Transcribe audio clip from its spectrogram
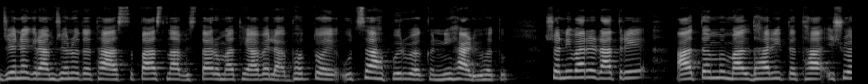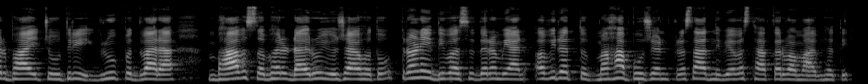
જેને ગ્રામજનો તથા આસપાસના વિસ્તારોમાંથી આવેલા ભક્તોએ ઉત્સાહપૂર્વક નિહાળ્યું હતું. શનિવારે રાત્રે આતમ માલધારી તથા ઈશ્વરભાઈ ચૌધરી ગ્રુપ દ્વારા ભાવસભર ડાયરો યોજાયો હતો. ત્રણેય દિવસ દરમિયાન અવિરત મહાભોજન પ્રસાદની વ્યવસ્થા કરવામાં આવી હતી,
